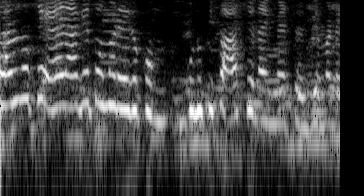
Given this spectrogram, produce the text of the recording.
কারণ হচ্ছে এর আগে তো আমার এরকম কোনো কিছু আসে নাই মেসেজ যে মানে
